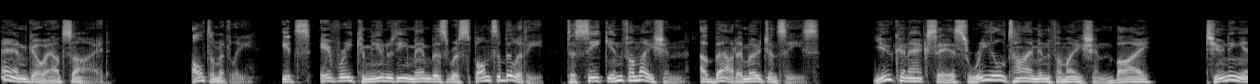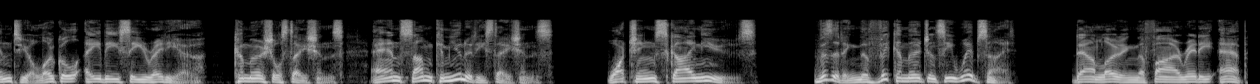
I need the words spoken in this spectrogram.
and go outside. Ultimately, it's every community member's responsibility to seek information about emergencies. You can access real time information by tuning in to your local ABC radio, commercial stations, and some community stations, watching Sky News, visiting the Vic Emergency website, downloading the Fire Ready app,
